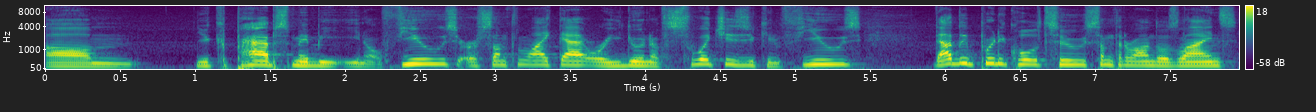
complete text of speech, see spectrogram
um, you could perhaps maybe, you know, fuse or something like that, or you do enough switches, you can fuse. That'd be pretty cool too, something around those lines.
